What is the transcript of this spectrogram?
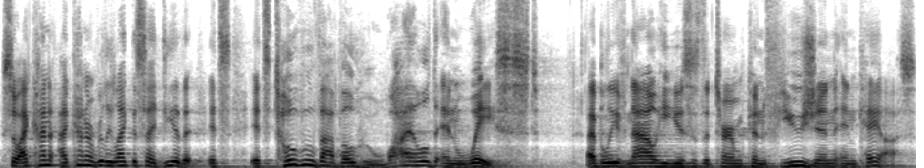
So I kind of I kind of really like this idea that it's it's tovu vavohu, wild and waste. I believe now he uses the term confusion and chaos.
